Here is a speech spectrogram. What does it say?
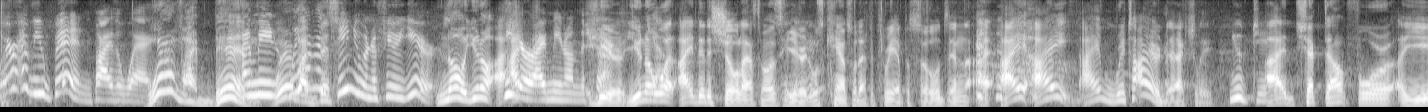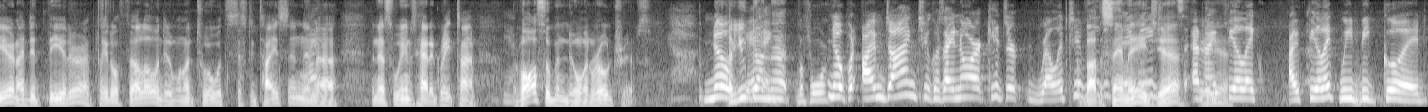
where have you been, by the way? Where have I been? I mean, Where we have haven't been? seen you in a few years. No, you know, I- Here, I, I mean, on the show. Here, you know Yeah. what? I did a show last time I was here, and it was canceled after three episodes, and I, I, I, I retired actually. You did? I checked out for a year, and I did theater. I played Othello, and did one on tour with Cicely Tyson, and uh, Vanessa Williams. Had a great time. Yeah. I've also been doing road trips. No. Have you done that before? No, but I'm dying to because I know our kids are relatively About the same age, yeah. and Yeah, I feel like I feel like we'd be good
